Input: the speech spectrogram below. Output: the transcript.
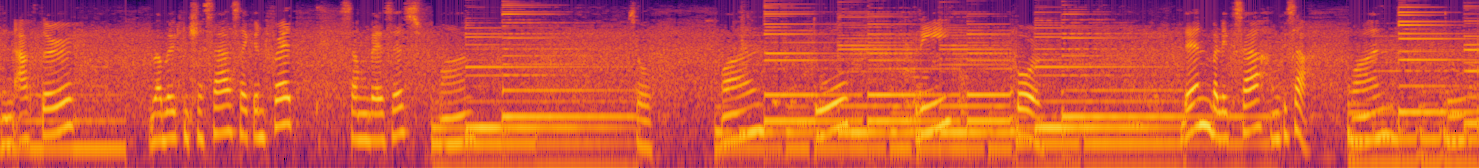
Then after, babalik siya sa 2nd fret, isang beses, 1, so, 1, 2, 3, 4. Then, balik sa umpisa. 1, 2,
